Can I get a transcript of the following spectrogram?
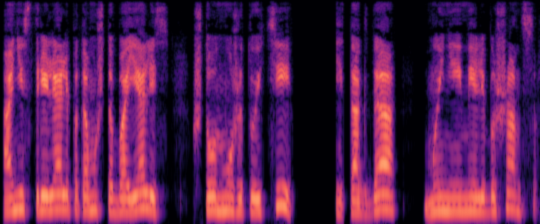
Они стреляли, потому что боялись, что он может уйти, и тогда мы не имели бы шансов.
